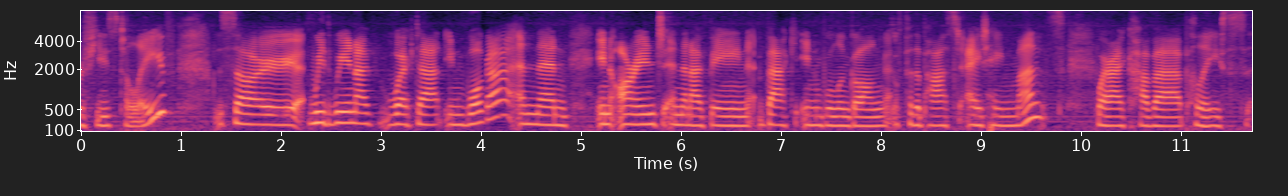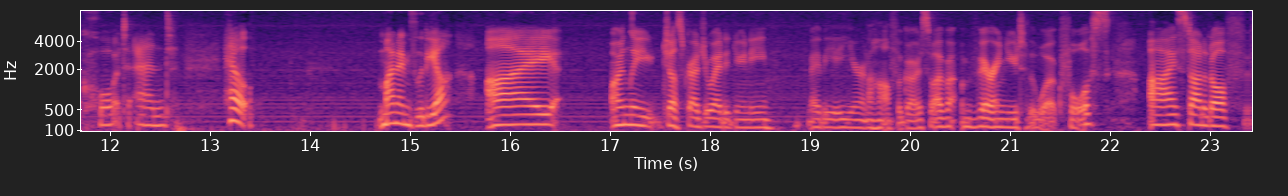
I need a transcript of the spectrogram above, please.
refused to leave. So with Win, I've worked out in Wagga and then in Orange, and then I've been back in Wollongong for the past 18 months where I cover police, court, and health. My name's Lydia. I only just graduated uni maybe a year and a half ago, so I'm very new to the workforce. I started off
